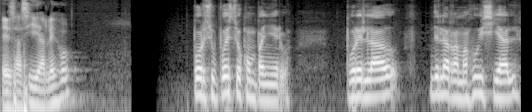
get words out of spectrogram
¿Es así, Alejo? Por supuesto, compañero. Por el lado de la rama judicial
